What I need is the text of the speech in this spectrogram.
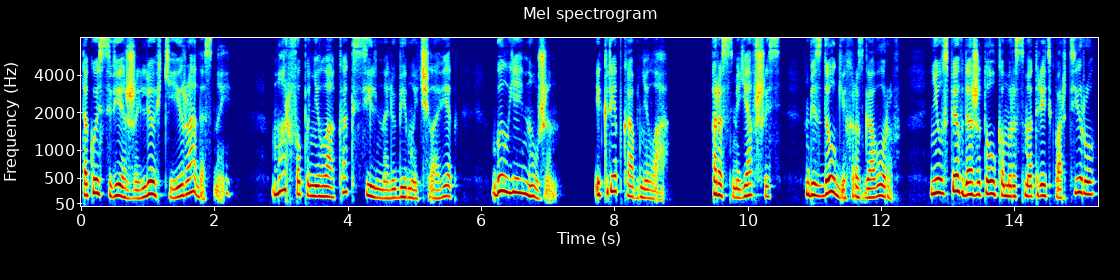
такой свежий, легкий и радостный. Марфа поняла, как сильно любимый человек был ей нужен, и крепко обняла. Рассмеявшись, без долгих разговоров, не успев даже толком рассмотреть квартиру,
